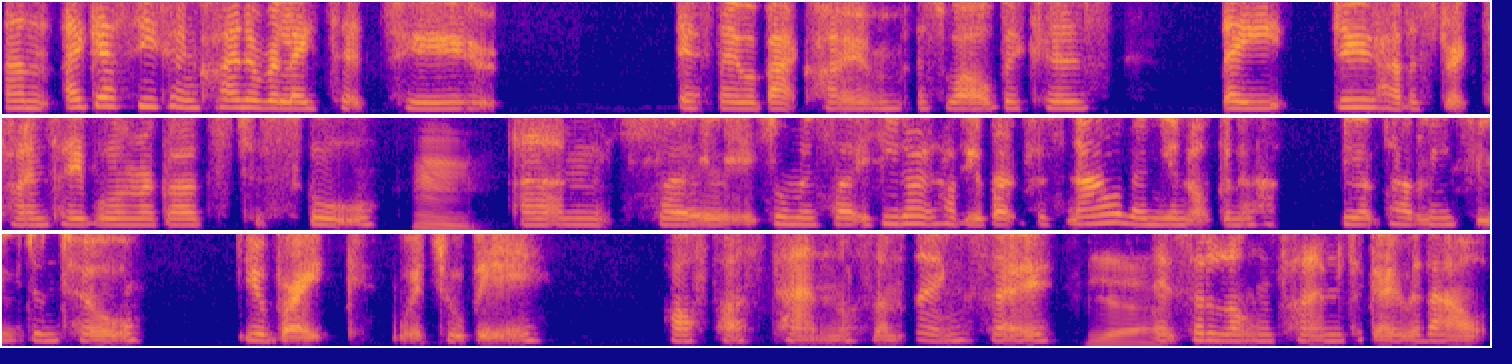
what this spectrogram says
and i guess you can kind of relate it to if they were back home as well because they do have a strict timetable in regards to school Mm. um so it's almost like if you don't have your breakfast now then you're not going to be able to have any food until your break which will be half past 10 or something so Yeah. it's a long time to go without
